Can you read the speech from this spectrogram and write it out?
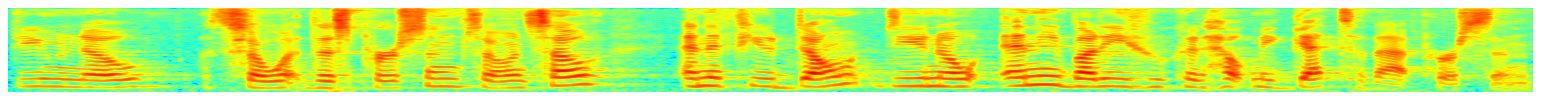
do you know so this person, so and so? And if you don't, do you know anybody who could help me get to that person?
